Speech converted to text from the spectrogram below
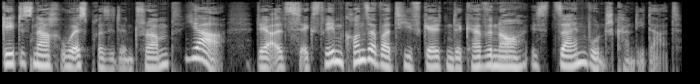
Geht es nach US-Präsident Trump? Ja. Der als extrem konservativ geltende Kavanaugh ist sein Wunschkandidat.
